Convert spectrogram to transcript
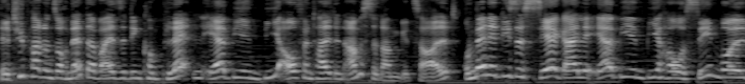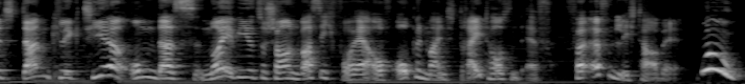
Der Typ hat uns auch netterweise den kompletten Airbnb-Aufenthalt in Amsterdam gezahlt. Und wenn ihr dieses sehr geile Airbnb-Haus sehen wollt, dann klickt hier, um das neue Video zu schauen, was ich vorher auf OpenMind 3000F veröffentlicht habe. Woo!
